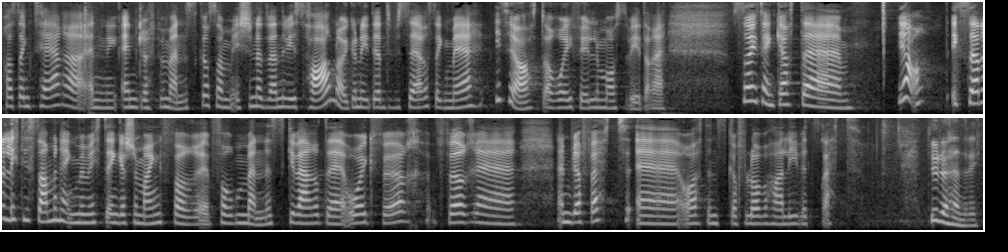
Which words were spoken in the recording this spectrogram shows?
presentere en, en gruppe mennesker som ikke nødvendigvis har noen å identifisere seg med i teater og i film osv. Så, videre. så jeg tenker at eh, ja, jeg ser det litt i sammenheng med mitt engasjement for, for menneskeverdet òg før, før eh, en blir født, eh, og at en skal få lov å ha livets rett. Du da, Henrik?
